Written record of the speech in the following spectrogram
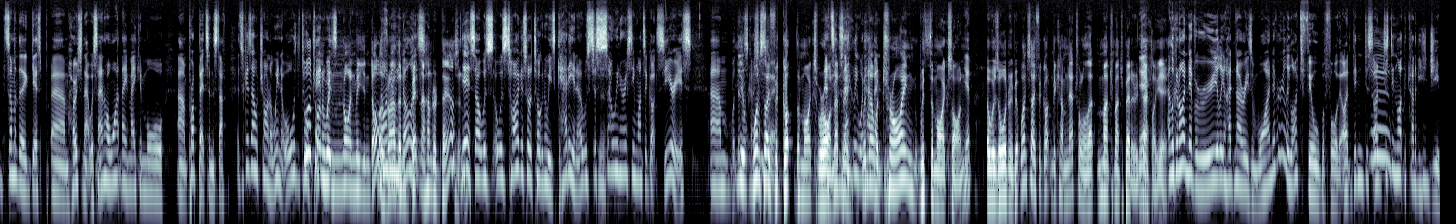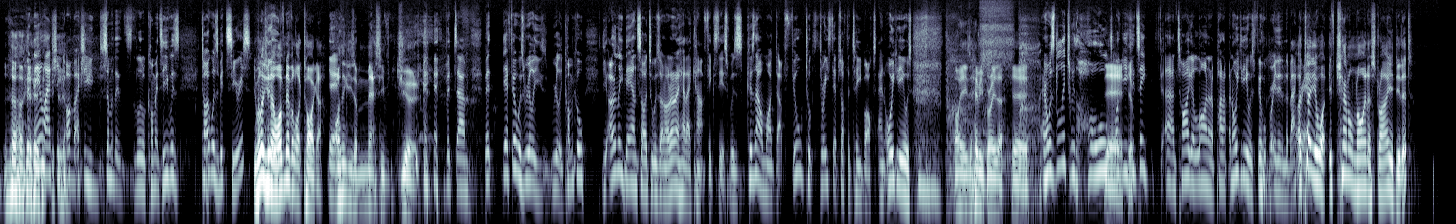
some of the guest um, hosts and that were saying, "Oh, why aren't they making more um, prop bets and stuff?" It's because they were trying to win. All the talk Well, they're trying to win nine million dollars $9 rather than betting a hundred thousand. yeah. So it was it was Tiger sort of talking to his caddy, and it was just so interesting once it got serious. Um, what the Yeah, once they were. forgot the mics were on, That's that's the thing. exactly what when happened. they were trying with the mics on. Yep. It was ordinary, but once they forgot and become natural, and all that much much better. Exactly, yeah. And look, and I never really I had no reason why. I never really liked Phil before that. I didn't just I just didn't like the cut of his jib. but now actually I've actually some of the little comments he was Tiger was a bit serious. well, as you know, I've never liked Tiger. Yeah. I think he's a massive jerk. but um, but yeah, Phil was really really comical. The only downside to it, and I don't know how they can't fix this, was because they were mic'd up. Phil took three steps off the tee box, and all you could hear was, oh, he's a heavy breather. Yeah. and it was literally the whole. Yeah, like you yep. could see uh, Tiger lining a putt up, and all you could hear was Phil breathing in the background. I tell you what, if Channel Nine Australia did it,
